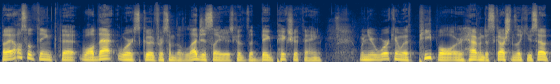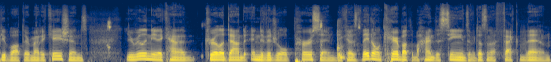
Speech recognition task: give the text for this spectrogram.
But I also think that while that works good for some of the legislators because it's a big picture thing, when you're working with people or having discussions, like you said, with people about their medications, you really need to kind of drill it down to individual person because they don't care about the behind the scenes if it doesn't affect them.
